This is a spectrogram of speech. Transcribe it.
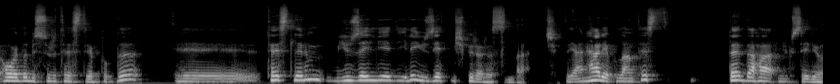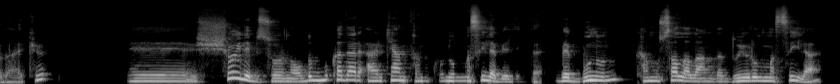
Orada bir sürü test yapıldı. Testlerim 157 ile 171 arasında çıktı. Yani her yapılan test de daha yükseliyordu IQ. Ee, şöyle bir sorun oldu. Bu kadar erken tanı konulmasıyla birlikte ve bunun kamusal alanda duyurulmasıyla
